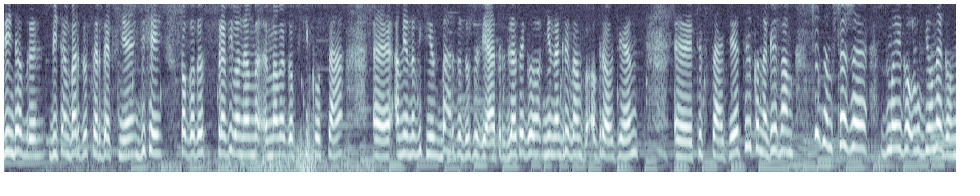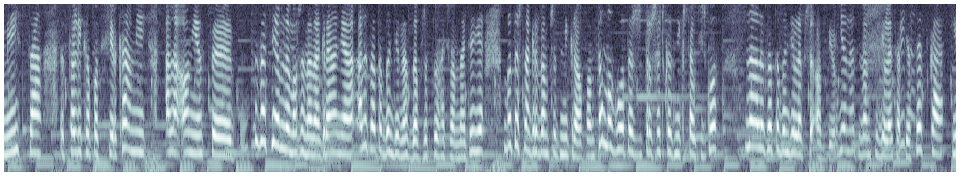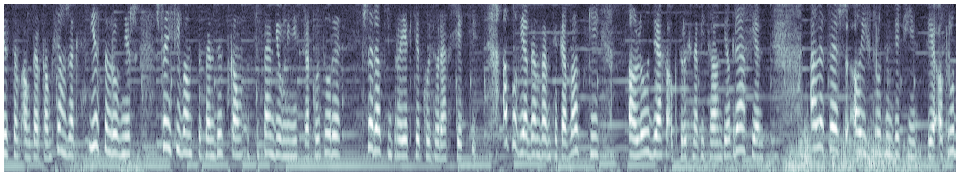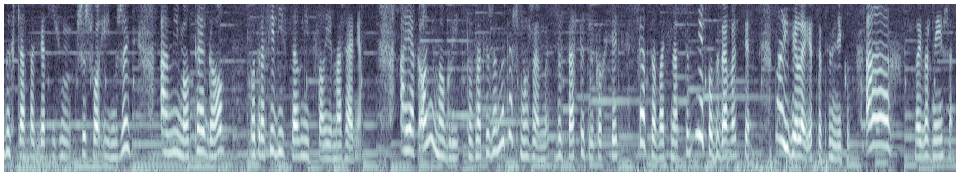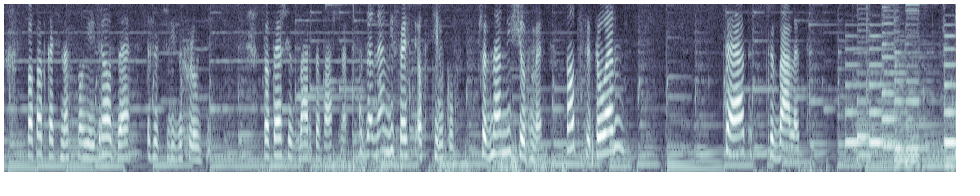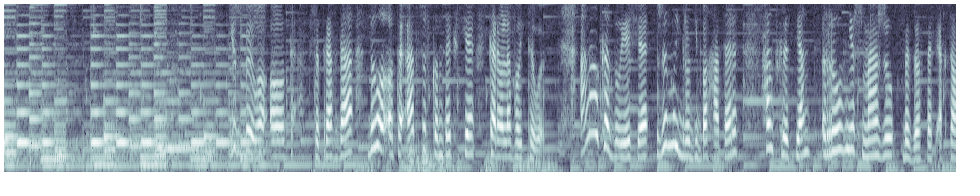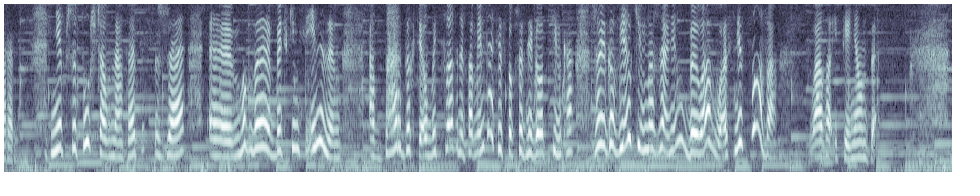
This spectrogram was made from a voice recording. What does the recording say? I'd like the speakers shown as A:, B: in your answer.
A: Dzień dobry, witam bardzo serdecznie. Dzisiaj pogoda sprawiła nam małego psikusa, e, a mianowicie jest bardzo duży wiatr, dlatego nie nagrywam w ogrodzie czy w sadzie, tylko nagrywam, przyznam szczerze, z mojego ulubionego miejsca, stolika pod świerkami, ale on jest e, za ciemny może na nagrania, ale za to będzie nas dobrze słychać, mam nadzieję, bo też nagrywam przez mikrofon. To mogło też troszeczkę zniekształcić głos, no ale za to będzie lepszy odbiór. Ja nazywam się Wioleta Piasecka, jestem autorką książek, jestem również szczęśliwą stypendystką stypendium Ministra Kultury w szerokim projekcie Kultura w sieci. Opowiadam Wam ciekawostki o ludziach, o których napisałam biografię, ale też o ich trudnym dzieciństwie, o trudnych czasach, w jakich przyszło im żyć, a mimo tego potrafili spełnić swoje marzenia. A jak oni mogli, to znaczy, że my też możemy. Wystarczy tylko chcieć pracować nad tym, nie poddawać się. No i wiele jeszcze czynników. Ach, najważniejsze, spotkać na swojej drodze życzliwych ludzi. To też jest bardzo ważne. Za nami sześć odcinków, przed nami siódmy pod tytułem Teatr czy balet. Już było o teatrze, prawda? Było o teatrze w kontekście Karola Wojtyły. Ale okazuje się, że mój drugi bohater, Hans Christian, również marzył, by zostać aktorem. Nie przypuszczał nawet, że e, mógłby być kimś innym, a bardzo chciał być sławny. Pamiętacie z poprzedniego odcinka, że jego wielkim marzeniem była właśnie sława. Sława i pieniądze.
